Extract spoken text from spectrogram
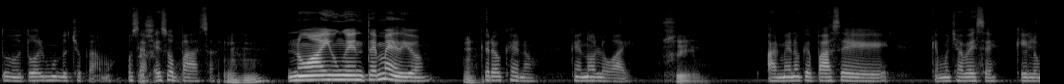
donde todo el mundo chocamos. O sea, eso pasa. No hay un ente medio, creo que no, que no lo hay. Sí. Al menos que pase que muchas veces que lo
